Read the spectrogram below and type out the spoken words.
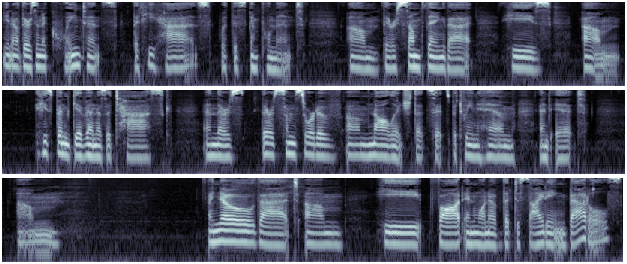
you know, there's an acquaintance that he has with this implement. Um, there's something that he's um, he's been given as a task, and there's there's some sort of um, knowledge that sits between him and it. Um, I know that um, he fought in one of the deciding battles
